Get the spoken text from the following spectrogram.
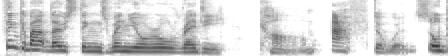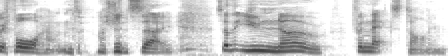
Think about those things when you're already calm, afterwards, or beforehand, I should say, so that you know for next time.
